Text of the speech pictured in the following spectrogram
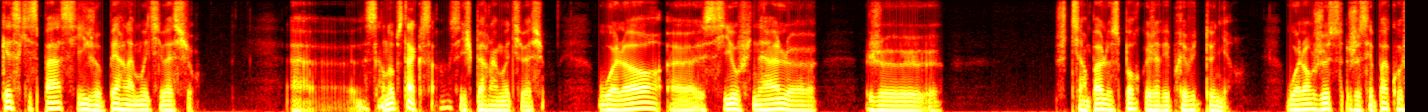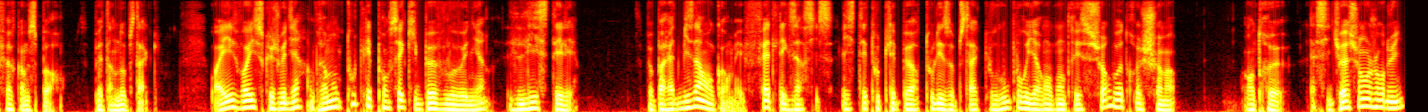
Qu'est-ce qui se passe si je perds la motivation? C'est un obstacle ça, si je perds la motivation. Ou alors si au final je je tiens pas le sport que j'avais prévu de tenir ou alors je ne sais pas quoi faire comme sport. Ça peut être un obstacle. Voyez, voyez ce que je veux dire? Vraiment toutes les pensées qui peuvent vous venir, listez-les. Ça peut paraître bizarre encore, mais faites l'exercice. Listez toutes les peurs, tous les obstacles que vous pourriez rencontrer sur votre chemin entre la situation aujourd'hui,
